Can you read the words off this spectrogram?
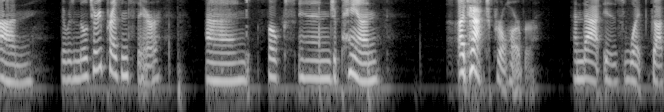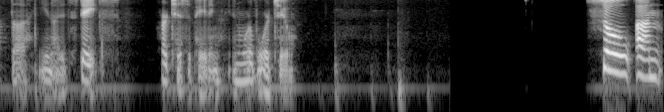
um, there was a military presence there, and folks in Japan attacked Pearl Harbor. And that is what got the United States participating in World War II. So um,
